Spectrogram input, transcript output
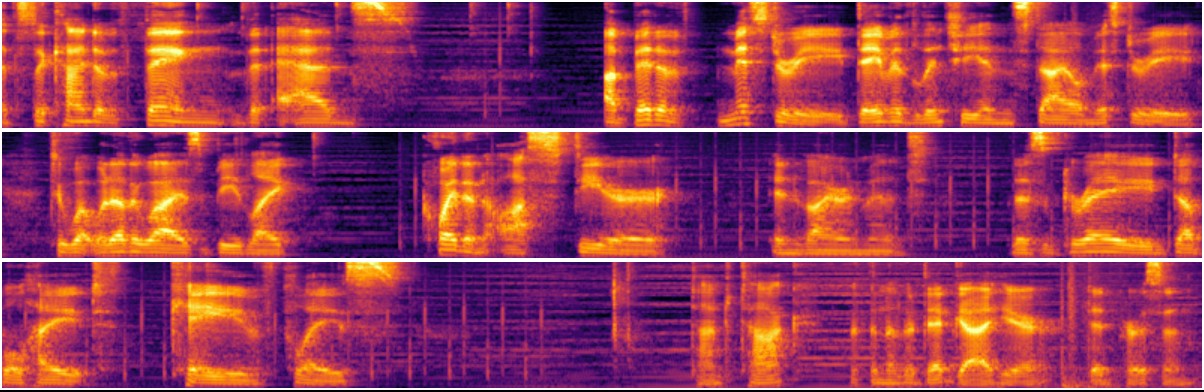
It's the kind of thing that adds a bit of mystery, David Lynchian style mystery, to what would otherwise be like quite an austere environment. This gray double height cave place Time to talk with another dead guy here. Dead person.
